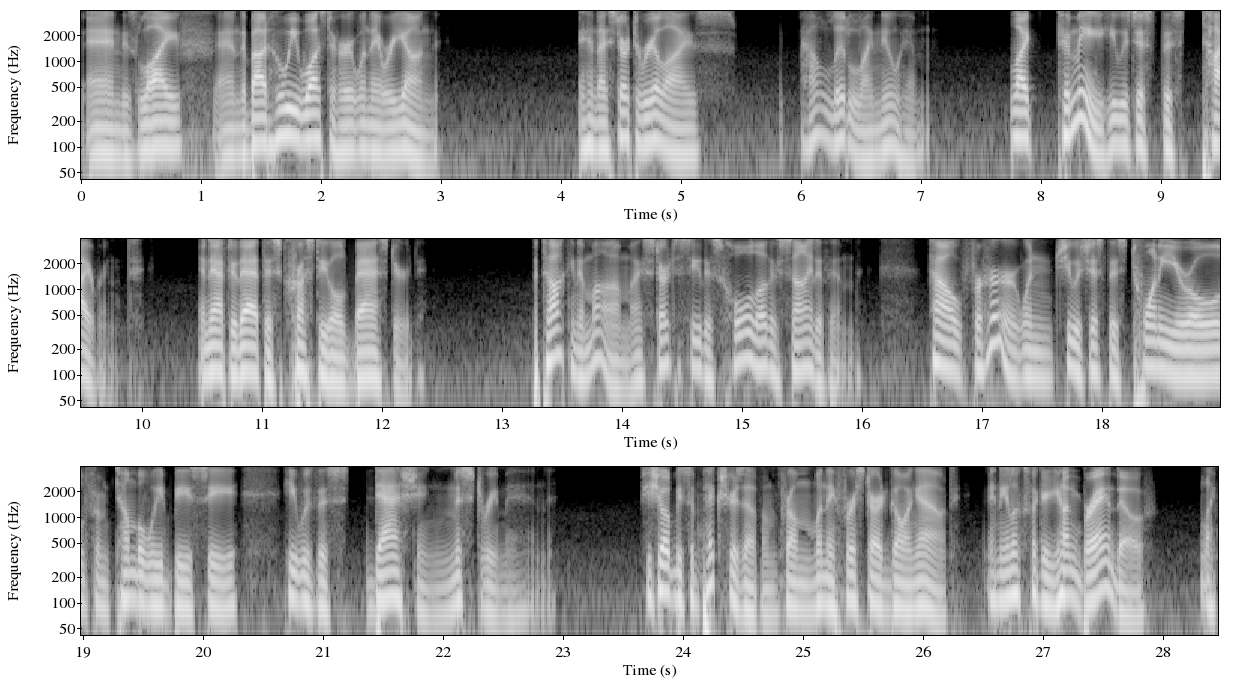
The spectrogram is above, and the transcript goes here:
and his life and about who he was to her when they were young. And I start to realize how little I knew him. Like, to me, he was just this tyrant, and after that, this crusty old bastard. But talking to Mom, I start to see this whole other side of him. How, for her, when she was just this 20 year old from Tumbleweed, BC, he was this dashing mystery man. She showed me some pictures of him from when they first started going out, and he looks like a young Brando. Like,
